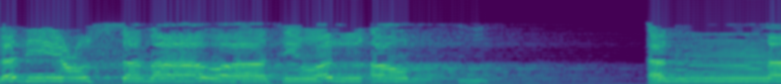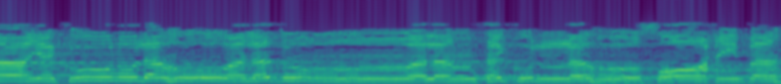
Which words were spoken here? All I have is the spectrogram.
بديع السماوات والأرض أنا يكون له ولد ولم تكن له صاحبة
